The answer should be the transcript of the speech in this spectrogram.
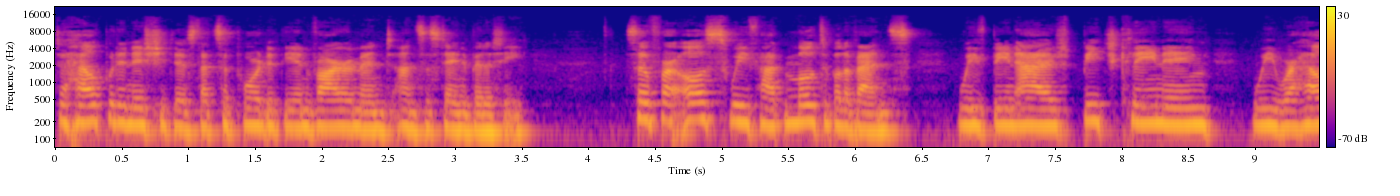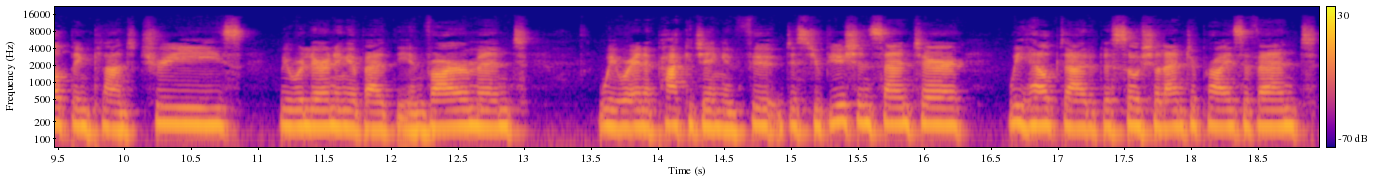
to help with initiatives that supported the environment and sustainability. So for us, we've had multiple events. We've been out beach cleaning, we were helping plant trees, we were learning about the environment, we were in a packaging and food distribution centre, we helped out at a social enterprise event.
